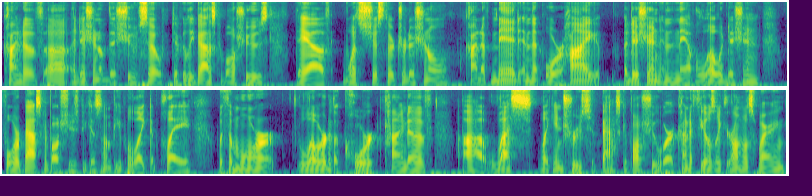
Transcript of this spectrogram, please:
kind of uh, edition of this shoe. So typically basketball shoes, they have what's just their traditional kind of mid and the, or high edition, and then they have a low edition for basketball shoes because some people like to play with a more lower to the court kind of uh, less like intrusive basketball shoe where it kind of feels like you're almost wearing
